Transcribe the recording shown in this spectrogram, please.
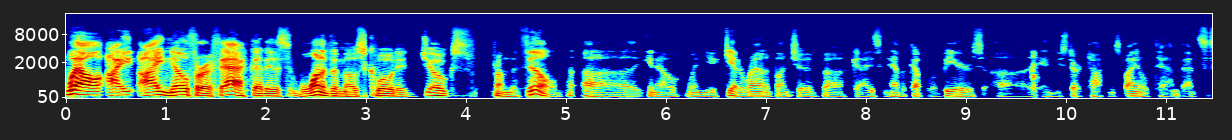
Well, I I know for a fact that is one of the most quoted jokes from the film. Uh, you know, when you get around a bunch of uh, guys and have a couple of beers, uh, and you start talking Spinal Tap, that's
